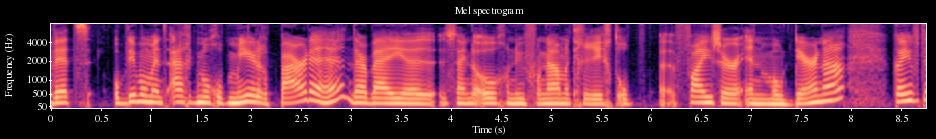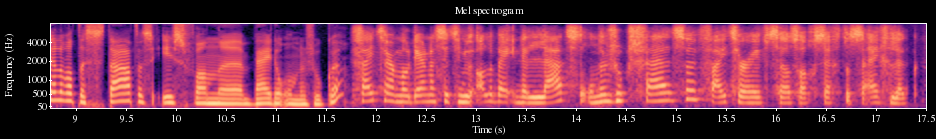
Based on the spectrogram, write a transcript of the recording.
wet op dit moment eigenlijk nog op meerdere paarden. Hè? Daarbij uh, zijn de ogen nu voornamelijk gericht op uh, Pfizer en Moderna. Kan je vertellen wat de status is van uh, beide onderzoeken? Pfizer en Moderna zitten nu allebei in de laatste onderzoeksfase. Pfizer heeft zelfs al gezegd dat ze eigenlijk een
